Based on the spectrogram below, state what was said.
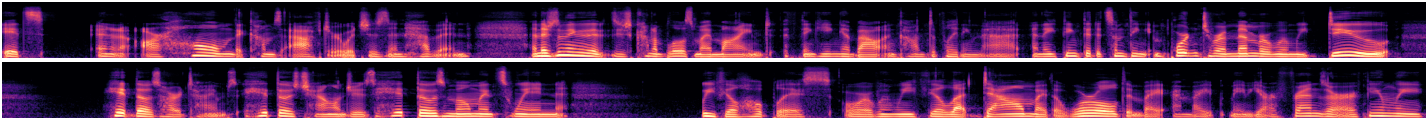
it's in our home that comes after which is in heaven. And there's something that just kind of blows my mind thinking about and contemplating that. And i think that it's something important to remember when we do hit those hard times, hit those challenges, hit those moments when we feel hopeless or when we feel let down by the world and by and by maybe our friends or our family.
